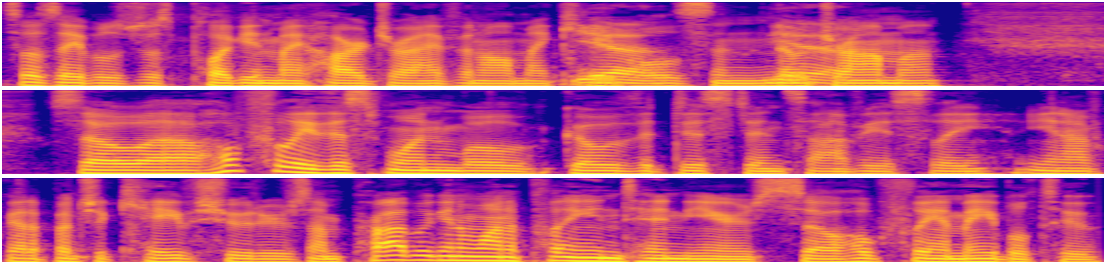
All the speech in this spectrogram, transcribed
so I was able to just plug in my hard drive and all my Yeah. cables and no Yeah. drama. So uh, hopefully this one will go the distance. Obviously, you know I've got a bunch of cave shooters. I'm probably going to want to play in ten years. So hopefully I'm able to.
